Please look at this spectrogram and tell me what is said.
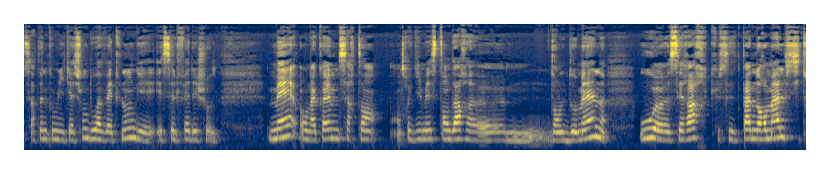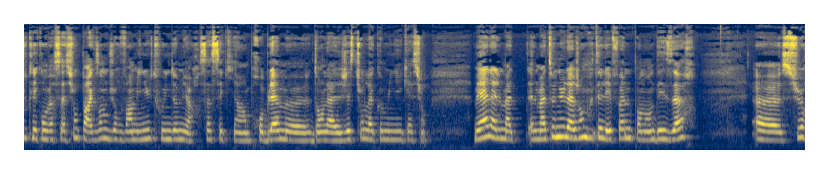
certaines communications doivent être longues, et c'est le fait des choses. Mais on a quand même certains, entre guillemets, standards euh, dans le domaine où euh, c'est rare que c'est pas normal si toutes les conversations, par exemple, durent 20 minutes ou une demi-heure. Ça, c'est qu'il y a un problème euh, dans la gestion de la communication. Mais elle, elle m'a tenu la jambe au téléphone pendant des heures. sur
